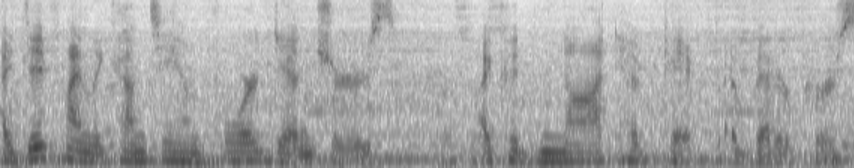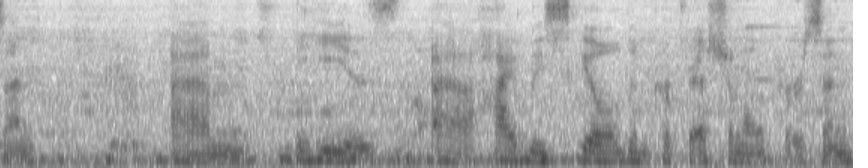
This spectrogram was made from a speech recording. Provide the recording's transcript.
I did finally come to him for dentures. I could not have picked a better person. Um, he is a highly skilled and professional person,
